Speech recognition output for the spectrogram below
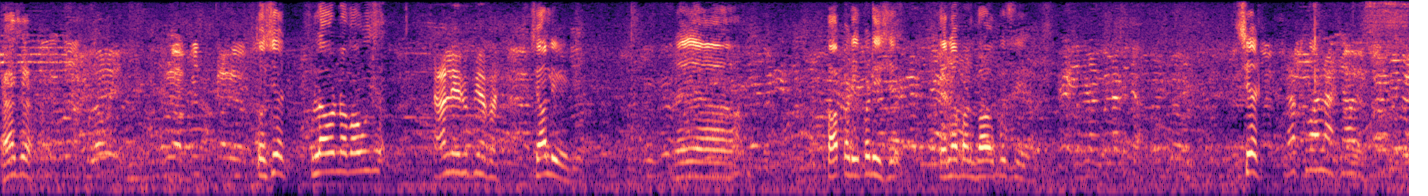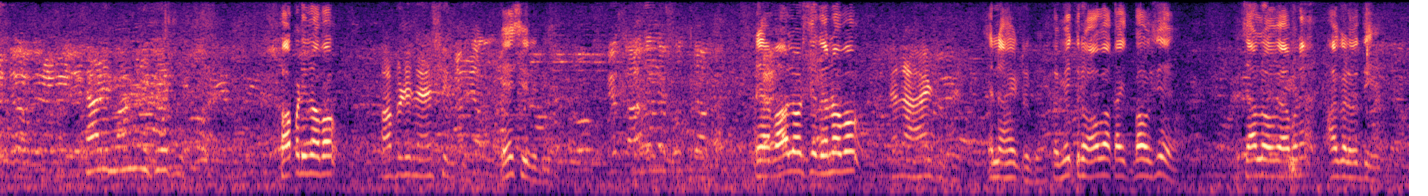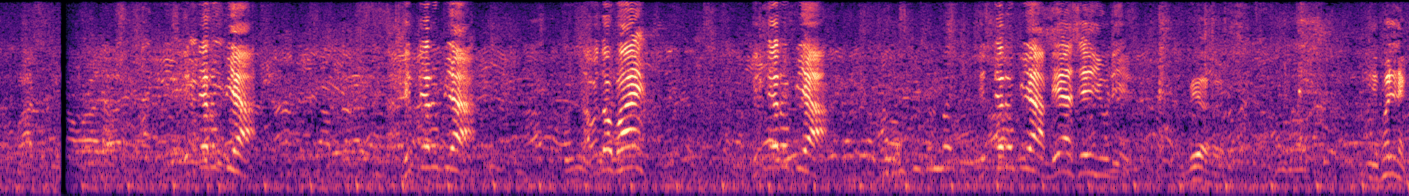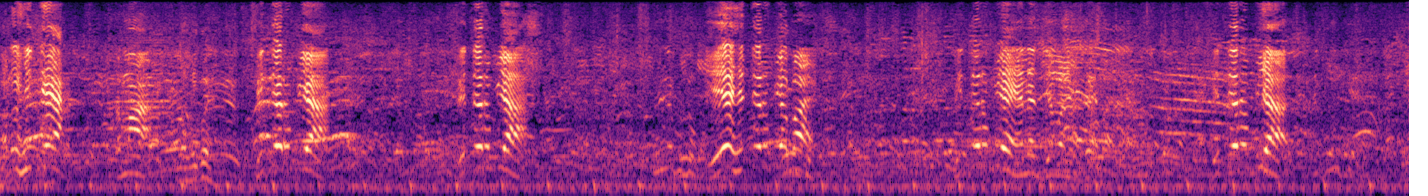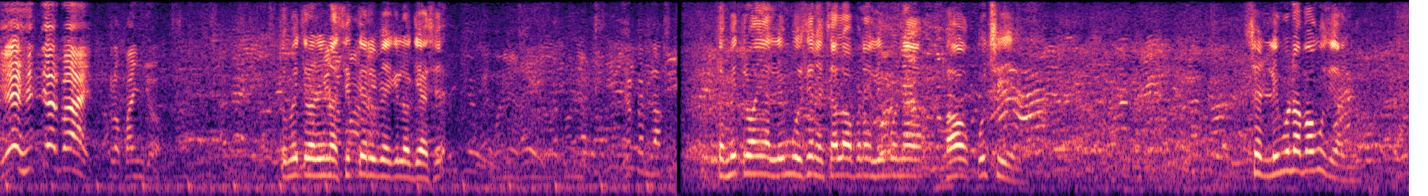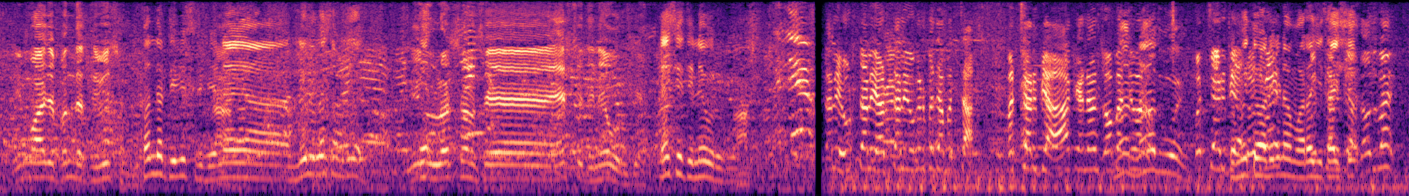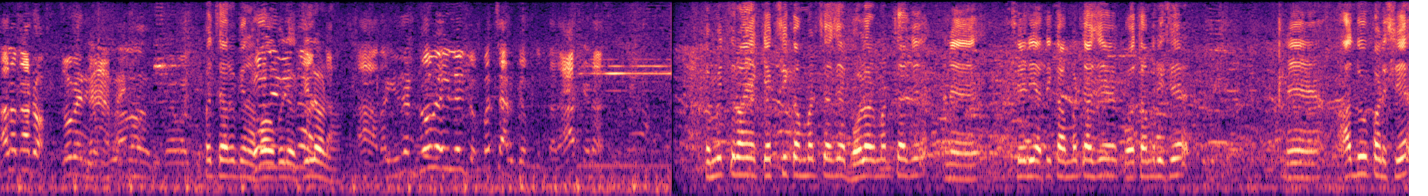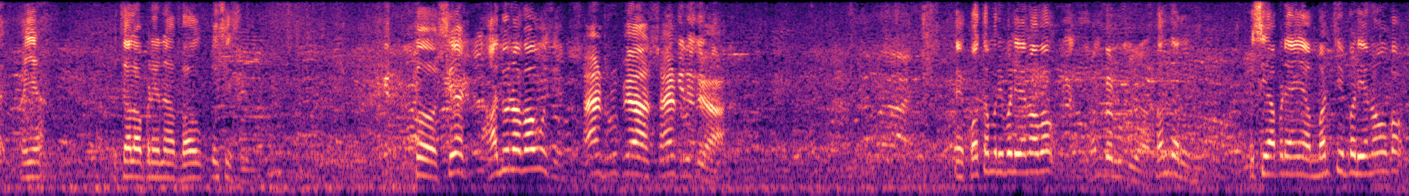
હા છે. તો છે ફ્લાવરનો ભાવ છે? ચાલીસ રૂપિયા ભાઈ. ચાલીસ રૂપિયા. અને અહીંયા પાપડી પડી છે તેના પણ ભાવ પૂછીએ. શેઠ પાપડીનો ભાવ? પાપડીના એસી રૂપિયા. એંસી રૂપિયા. ને આ છે તેનો ભાવ? એના સાઠ રૂપિયા. એના સાઠ રૂપિયા. તો મિત્રો આવા કાંઈક ભાવ છે. ચાલો હવે આપણે આગળ વધીએ. સિત્તેર રૂપિયા. સિત્તેર રૂપિયા. આવો તો ભાઈ. સિત્તેર રૂપિયા. સિત્તેર રૂપિયા. બે છે યુડી બે સિત્તેર. તમા સિત્તેર રૂપિયા. સિત્તેર રૂપિયા. એ સિત્તેર રૂપિયા ભાઈ. સિત્તેર રૂપિયા એને દેવાના સિત્તેર રૂપિયા. એ સિત્તેર ભાઈ. પેલો પાંજો તો મિત્રો રીંગણા સિત્તેર રૂપિયા કિલો ગયા છે. તો મિત્રો અહીંયા લીંબુ છે ને ચાલો આપણે લીંબુના ભાવ પૂછીએ. શેઠ લીંબુના ભાવ શું છે આજે? લીંબુ આજે પંદરથી વીસ પંદરથી વીસ રૂપિયા. અને અહીંયા લીલું લસણ છે? લીલું લસણ છે એસી થી નેવું રૂપિયા. એસી થી નેવું રૂપિયા. અડતાલીસ ઉડતાલીસ અડતાલીસ બધા પચાસ. પચાસ રૂપિયા. હા કે ના જોબે દેવાનો રૂપિયા. તો મિત્રો મારા થાય છે. દાદુભાઈ હાલો કાઢો. નહીં. પચાસ રૂપિયાનો ભાવ પડ્યો કિલોનો. હા ભાઈ એ લેજો. પચાસ રૂપિયા હા કે ના. તો મિત્રો અહીંયા કેપ્સિકમ મરચા છે ભોલર મરચા છે અને શેડિયા તીખા મરચા છે કોથમરી છે ને આદુ પણ છે અહીંયા. ચાલો આપણે એના ભાવ પૂછીશું તો શેઠ આદુના ભાવ શું સાઠ રૂપિયા સાઠ રૂપિયા. છે એ કોથમરી પડી એનો ભાવ? પંદર રૂપિયા. પંદર રૂપિયા. પછી આપણે અહીંયા મરચી પડી એનો ભાવ?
